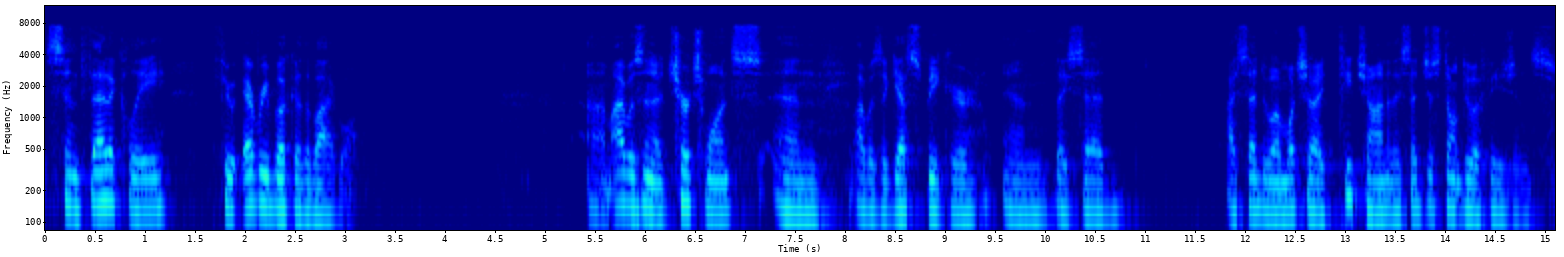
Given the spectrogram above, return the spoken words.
synthetically through every book of the Bible. Um, I was in a church once and I was a guest speaker, and they said, I said to them, What should I teach on? And they said, Just don't do Ephesians.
